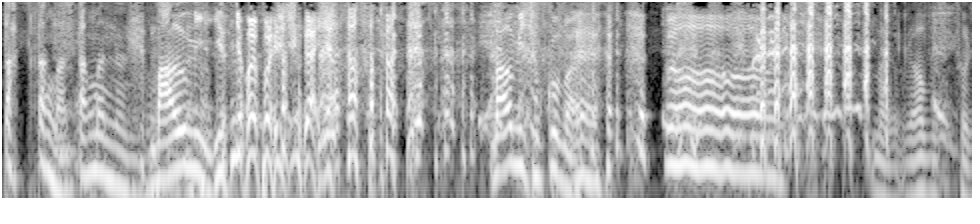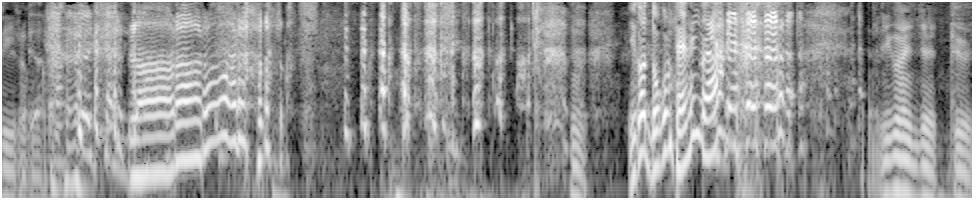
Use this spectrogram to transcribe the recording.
딱딱딱 맞는 마음이 이런 영화를 보내주신 거 아니야? 마음이 죽고 막. 막 love story 이런 거. 라라라라 이거 녹음 되는 거야? 이거 이제 그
